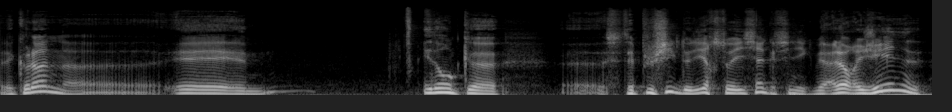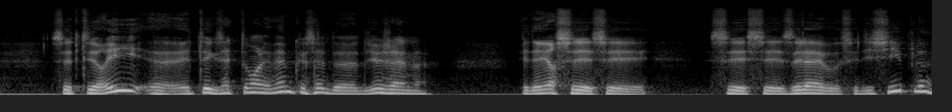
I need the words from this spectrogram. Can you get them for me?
les colonnes. euh, et, donc, euh, euh, c'était plus chic de dire stoïcien que cynique. Mais à l'origine, cette théorie euh, était exactement les mêmes que celle de Diogène. Et d'ailleurs, ses, élèves ou ses disciples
